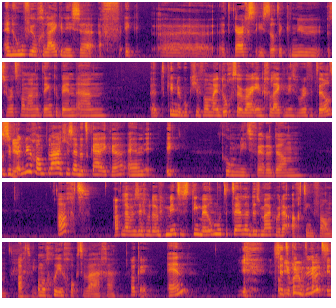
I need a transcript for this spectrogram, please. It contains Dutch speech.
En hoeveel gelijkenissen. ik, uh, het ergste is dat ik nu een soort van aan het denken ben aan het kinderboekje van mijn dochter waarin gelijkenissen worden verteld. Dus ik ben nu gewoon plaatjes aan het kijken en ik kom niet verder dan acht. Laten we zeggen dat we minstens tien bij op moeten tellen, dus maken we daar 18 van. 18. Om een goede gok te wagen. Oké. En? Zit ik in de buurt?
